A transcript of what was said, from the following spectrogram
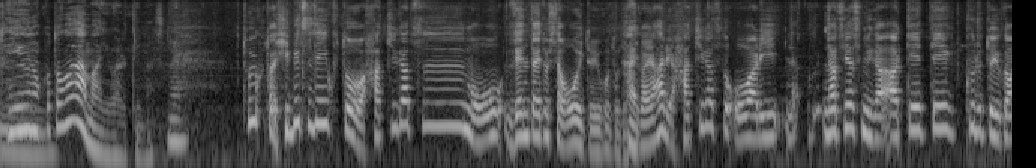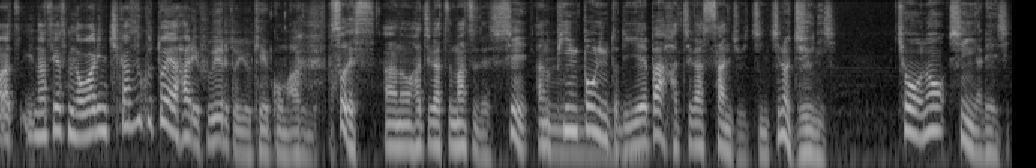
ていうようなことがまあ言われていますね。ということは、日別でいくと、8月も全体としては多いということですが、やはり8月と終わり、な夏休みが明けてくるというか、夏休みが終わりに近づくと、やはり増えるという傾向もあるんですか？そうです。あの、8月末ですし、あの、ピンポイントで言えば8月31日の12時。今日の深夜0時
